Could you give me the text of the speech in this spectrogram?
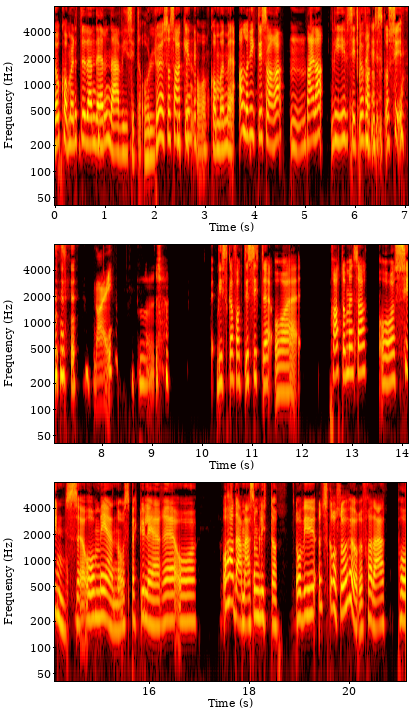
Nå kommer det til den delen der vi sitter og løser saken og kommer med alle riktige svara. Mm. Nei da, vi sitter faktisk og synes Nei. Vi skal faktisk sitte og prate om en sak og synse og mene og spekulere og, og ha deg med som lytter. Og vi ønsker også å høre fra deg på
